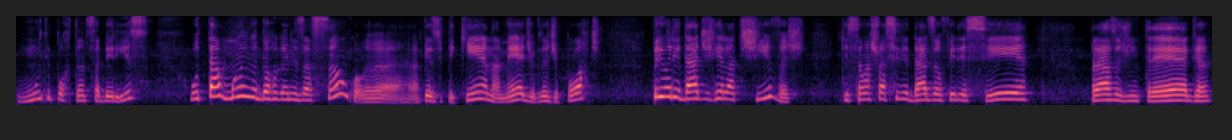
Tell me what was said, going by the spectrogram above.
muito importante saber isso o tamanho da organização, a peso pequena, médio, grande porte, prioridades relativas, que são as facilidades a oferecer, prazo de entrega,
